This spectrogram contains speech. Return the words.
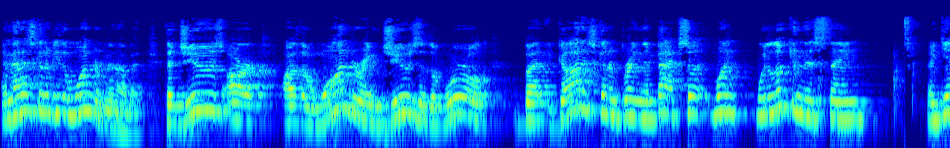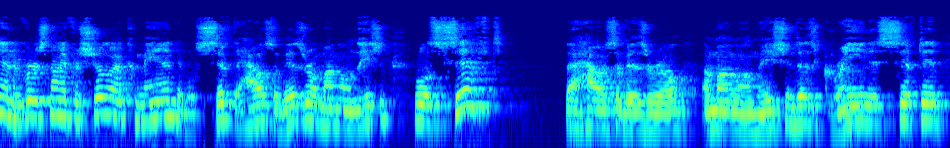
And that is going to be the wonderment of it. The Jews are, are the wandering Jews of the world, but God is going to bring them back. So when we look in this thing, again in verse 9, for surely I command and will sift the house of Israel among all nations, will sift the house of Israel among all nations as grain is sifted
